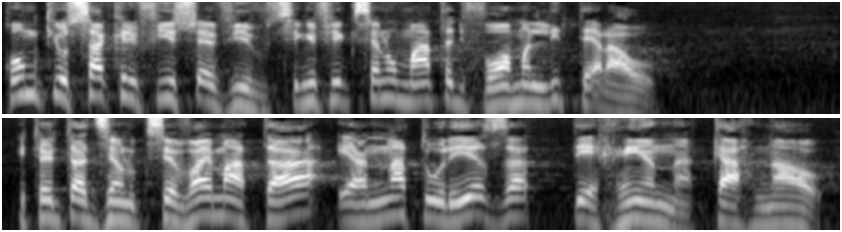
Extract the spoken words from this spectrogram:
Como que o sacrifício é vivo? Significa que você não mata de forma literal. Então ele está dizendo que você vai matar é a natureza terrena, carnal.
